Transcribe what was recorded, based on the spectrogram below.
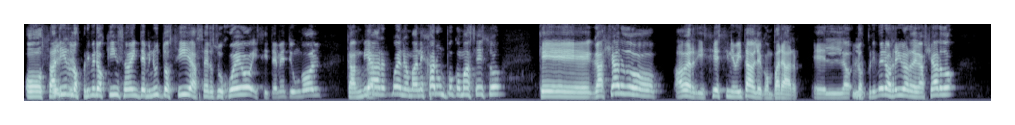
O salir los primeros 15, 20 minutos, sí, hacer su juego y si te mete un gol, cambiar. Bueno, manejar un poco más eso que Gallardo, a ver, y si es inevitable comparar, el- los Mm. primeros River de Gallardo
